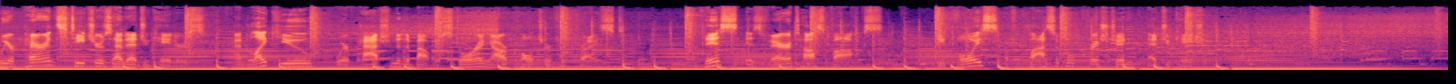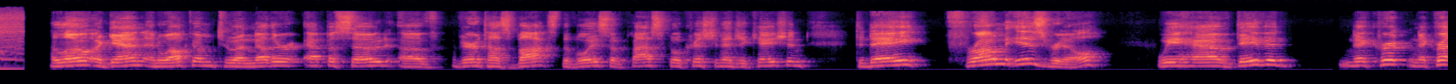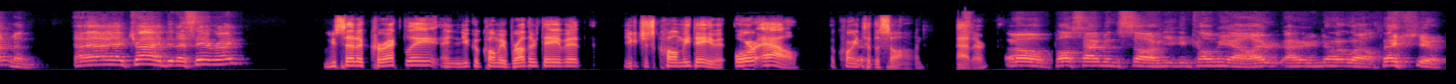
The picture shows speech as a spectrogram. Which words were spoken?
We are parents, teachers, and educators, and like you, we're passionate about restoring our culture for Christ. This is Veritas Vox, the voice of classical Christian education. Hello again, and welcome to another episode of Veritas Vox, the voice of classical Christian education. Today, from Israel, we have David Nekrutman. I, I tried. Did I say it right? You said it correctly, and you could call me Brother David. You could just call me David or Al, according to the song. Matter. Oh, Paul Simon's song. You can call me Al. I, I know it well. Thank you.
